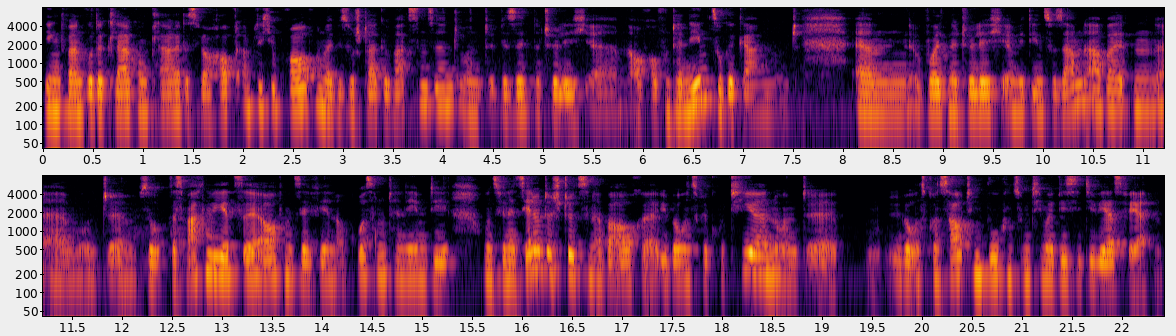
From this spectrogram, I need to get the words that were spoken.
irgendwann wurde klarer und klarer, dass wir auch Hauptamtliche brauchen, weil wir so stark gewachsen sind. Und wir sind natürlich äh, auch auf Unternehmen zugegangen und ähm, wollten natürlich äh, mit ihnen zusammenarbeiten. Ähm, und ähm, so, das machen wir jetzt äh, auch mit sehr vielen auch großen Unternehmen, die uns finanziell unterstützen, aber auch äh, über uns rekrutieren und äh, über uns Consulting buchen zum Thema, wie sie divers werden.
